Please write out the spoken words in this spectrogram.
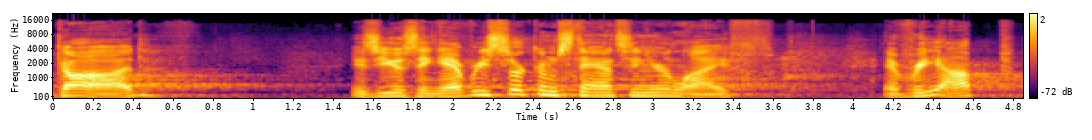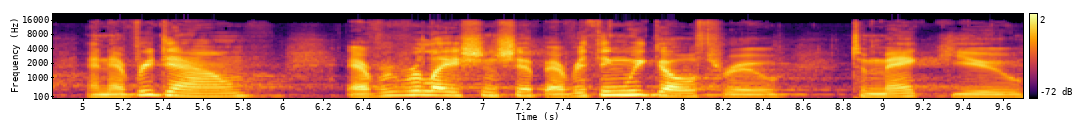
God is using every circumstance in your life, every up and every down, every relationship, everything we go through to make you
